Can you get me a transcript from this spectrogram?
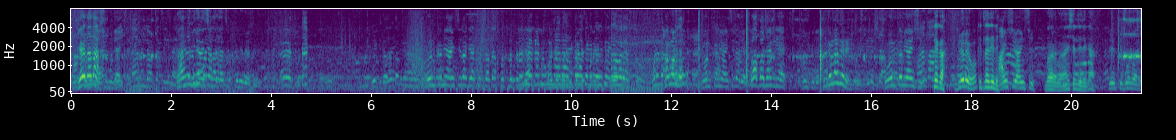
घे दादा. कमी. दोन कमी ऐंशीला द्यायचे दादा पटलं तर द्या. दोन कमी दोन कमी केवढा दिले दोन कमी ऐंशी दिले का? दिले हो. कितला दिले? ऐंशी ऐंशी. बरं बरं ऐंशी दिले का? ते ते बोलवाले.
